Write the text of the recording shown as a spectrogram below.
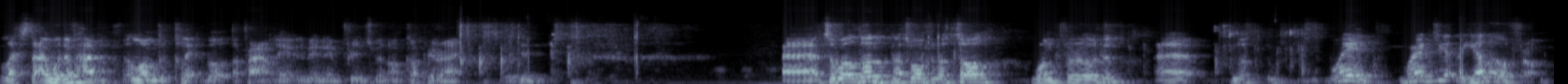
Leicester. I would have had a longer clip, but apparently it would have been infringement on copyright, so we didn't. Uh, so well done. That's one for Nuttall, one for Odin. Uh, Wayne, where did you get the yellow from?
